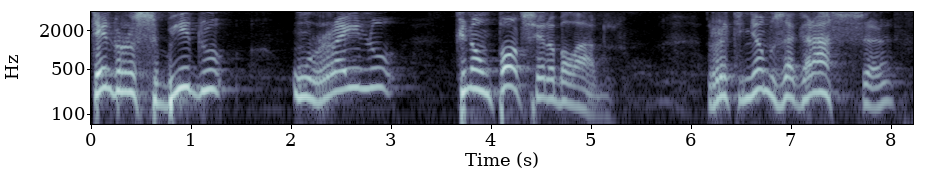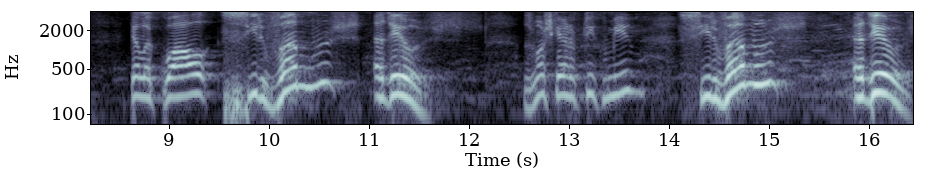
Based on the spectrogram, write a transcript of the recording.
tendo recebido um reino que não pode ser abalado. Retinhamos a graça pela qual sirvamos a Deus. Os irmãos querem repetir comigo? Sirvamos a Deus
